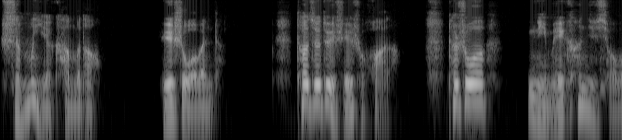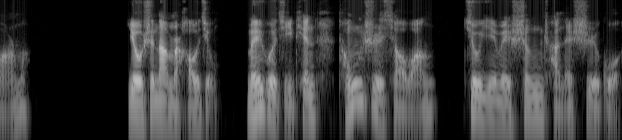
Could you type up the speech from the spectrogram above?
什么也看不到。于是我问他。他在对谁说话呢？他说：“你没看见小王吗？”又是纳闷好久。没过几天，同事小王就因为生产的事故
